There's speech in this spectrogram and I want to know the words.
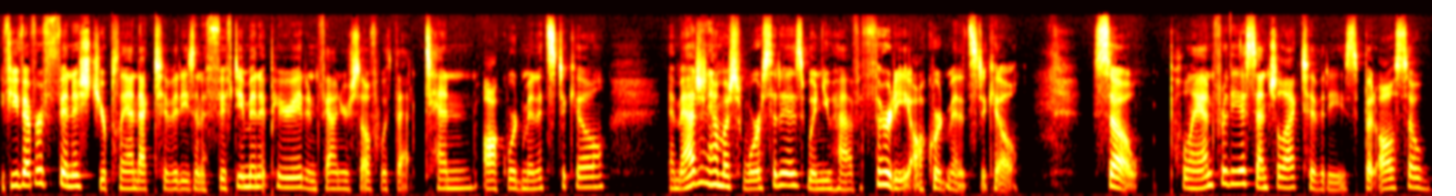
If you've ever finished your planned activities in a 50 minute period and found yourself with that 10 awkward minutes to kill, imagine how much worse it is when you have 30 awkward minutes to kill. So, plan for the essential activities, but also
